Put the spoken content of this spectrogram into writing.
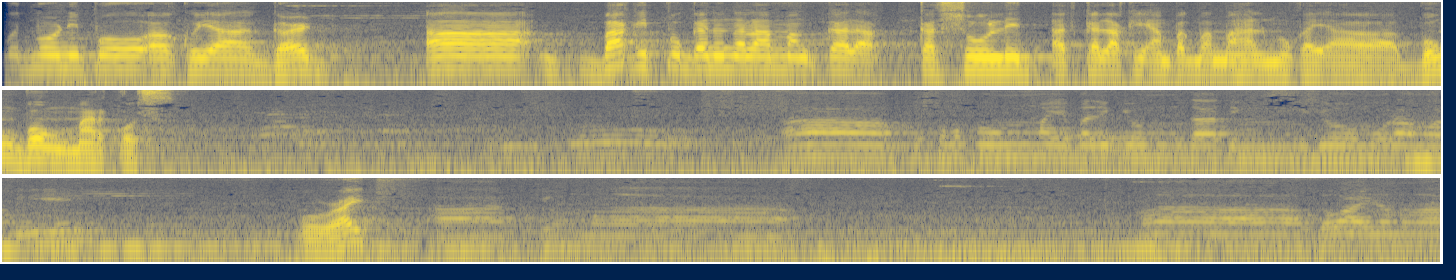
Good morning po, uh, Kuya Guard. Ah, bakit po gano'n na lamang kala- kasulid at kalaki ang pagmamahal mo kay ah, Bongbong Marcos? Ah, gusto ko pong maibalik yung dating medyo mura ang mga bilihin Alright. at yung mga mga gawain ng mga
